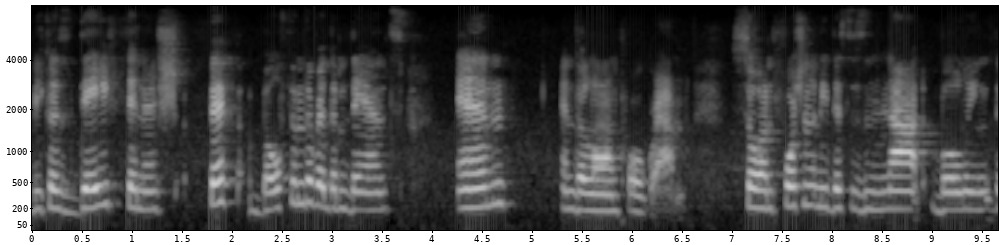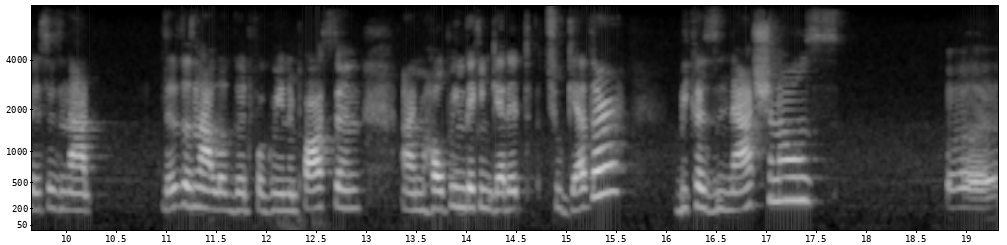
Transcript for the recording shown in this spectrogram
because they finished fifth both in the rhythm dance and in the long program. So unfortunately, this is not bowling. This is not. This does not look good for Green and Parson. I'm hoping they can get it together because nationals uh,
